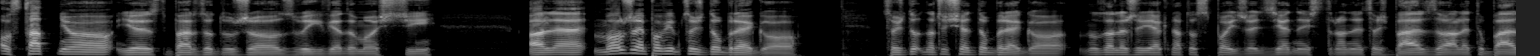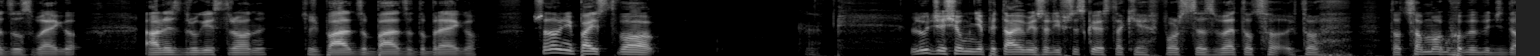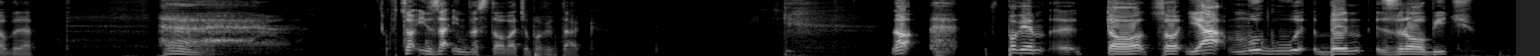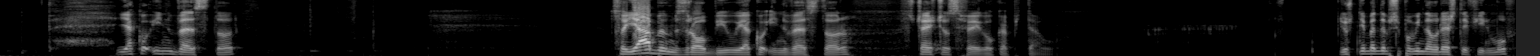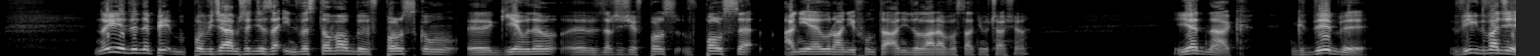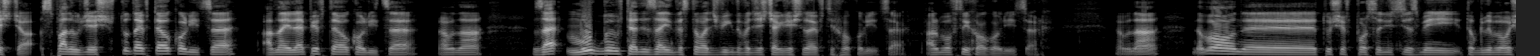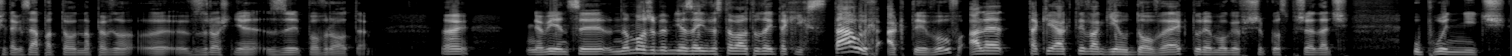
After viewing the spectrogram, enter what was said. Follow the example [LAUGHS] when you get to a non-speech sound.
Ostatnio jest bardzo dużo złych wiadomości, ale może powiem coś dobrego. Coś do, znaczy się dobrego. No zależy jak na to spojrzeć. Z jednej strony coś bardzo, ale to bardzo złego, ale z drugiej strony coś bardzo, bardzo dobrego. Szanowni Państwo, ludzie się mnie pytają, jeżeli wszystko jest takie w Polsce złe, to co, to, to co mogłoby być dobre? W co im zainwestować, opowiem tak. No, powiem y, to, co ja mógłbym zrobić jako inwestor. Co ja bym zrobił jako inwestor z częścią swojego kapitału. Już nie będę przypominał reszty filmów. No i jedyne, powiedziałem, że nie zainwestowałbym w polską y, giełdę, y, znaczy się w, Pols- w Polsce ani euro, ani funta, ani dolara w ostatnim czasie. Jednak, gdyby WIG20 spadł gdzieś tutaj w te okolice, a najlepiej w te okolice, prawda? Mógłbym wtedy zainwestować w WIG20 gdzieś tutaj w tych okolicach, albo w tych okolicach, prawda? No bo on, e, tu się w Polsce nic nie zmieni, to gdyby on się tak zapadł, to on na pewno e, wzrośnie z powrotem. Tak? No więc, y, no może bym nie zainwestował tutaj takich stałych aktywów, ale takie aktywa giełdowe, które mogę szybko sprzedać, upłynnić,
